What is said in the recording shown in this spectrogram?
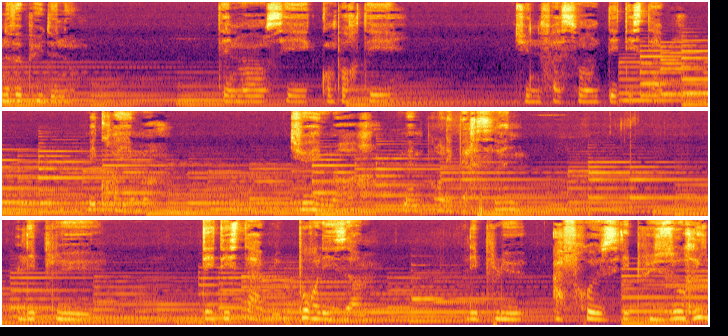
ne veut plus de nous, tellement on s'est comporté d'une façon détestable. Mais croyez-moi, Dieu est mort, même pour les personnes les plus détestables pour les hommes, les plus affreuses, les plus horribles.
